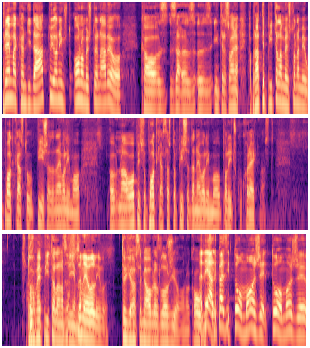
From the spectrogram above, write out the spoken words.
prema kandidatu i onim što, onome što je naveo kao za, z, z, interesovanja. Pa, brate, pitala me što nam je u podcastu piše da ne volimo, na opisu podcasta što piše da ne volimo političku korektnost. To me pitala na prijemu. Zašto ne volimo? To ja sam ja obrazložio, ono, kao A ne, ali pazi, to može, to može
